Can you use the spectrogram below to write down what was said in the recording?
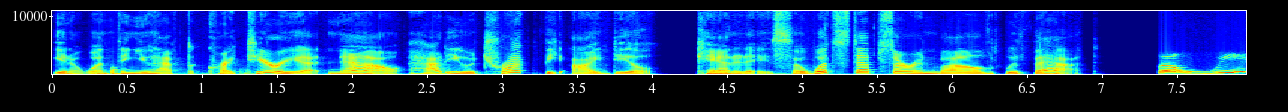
you know, one thing you have the criteria. Now, how do you attract the ideal candidates? So, what steps are involved with that? Well, we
